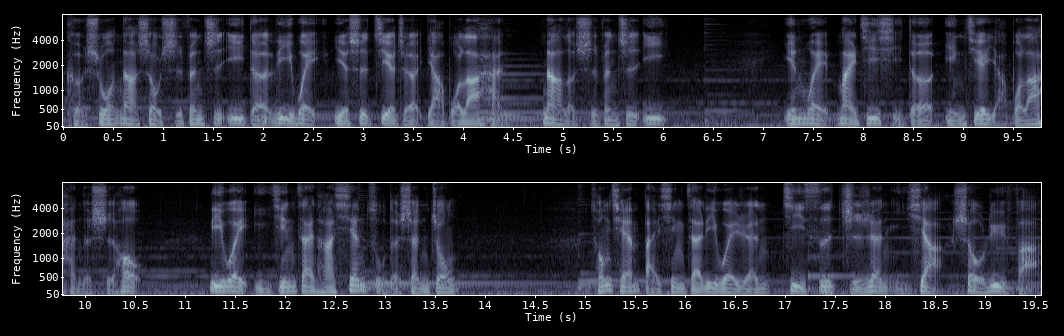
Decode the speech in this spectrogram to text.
可说那受十分之一的立位也是借着亚伯拉罕纳了十分之一，因为麦基喜德迎接亚伯拉罕的时候。立位已经在他先祖的身中。从前百姓在立位人祭司职任以下受律法，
